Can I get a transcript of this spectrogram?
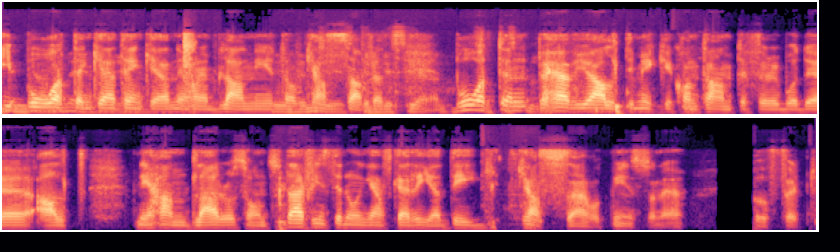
i båten kan jag tänka att ni har en blandning av kassa. För att båten behöver ju alltid mycket kontanter för både allt ni handlar och sånt. Så där finns det nog en ganska redig kassa åtminstone. Buffert.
